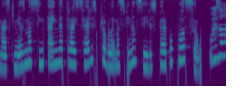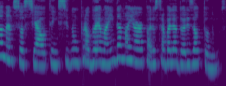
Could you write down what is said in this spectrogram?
mas que mesmo assim ainda traz sérios problemas financeiros para a população. O isolamento social tem sido um problema ainda maior para os trabalhadores autônomos,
